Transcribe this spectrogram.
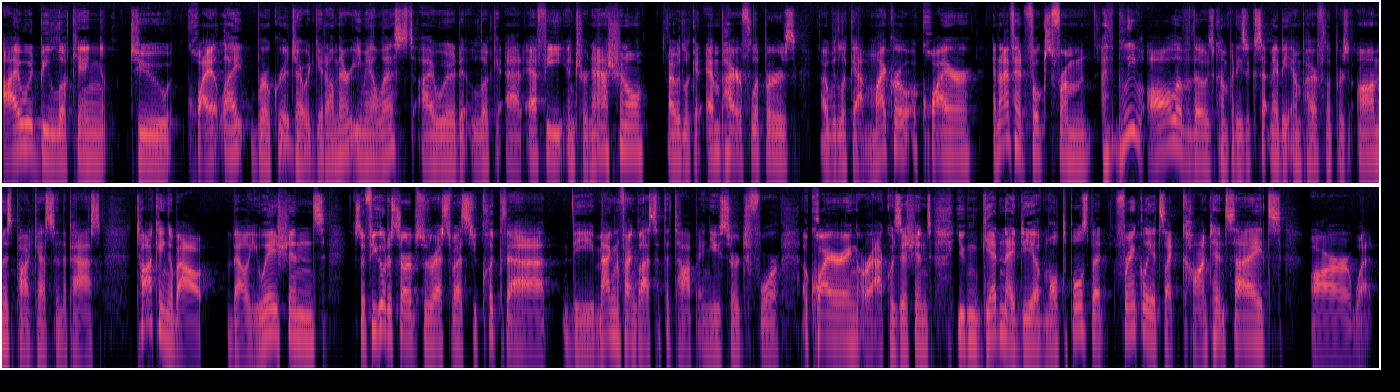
I would be looking to Quiet Light Brokerage. I would get on their email list. I would look at FE International. I would look at Empire Flippers. I would look at MicroAcquire. And I've had folks from, I believe, all of those companies, except maybe Empire Flippers, on this podcast in the past, talking about valuations. So if you go to Startups for the Rest of Us, you click the, the magnifying glass at the top and you search for acquiring or acquisitions. You can get an idea of multiples, but frankly, it's like content sites are what,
